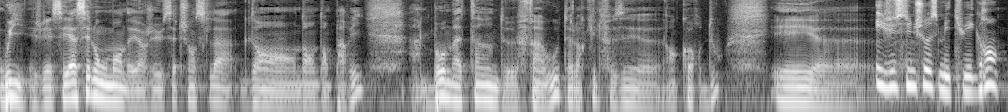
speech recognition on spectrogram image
Oui, je l'ai essayé assez longuement d'ailleurs. J'ai eu cette chance-là dans, dans, dans Paris, un beau matin de fin août, alors qu'il faisait euh, encore doux. Et, euh, Et juste une chose, mais tu es grand.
